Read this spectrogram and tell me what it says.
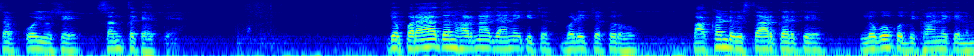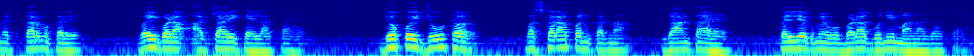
सब कोई उसे संत कहते हैं। जो पराया धन हरना जाने की चत, बड़ी चतुर हो पाखंड विस्तार करके लोगों को दिखाने के निमित्त कर्म करे वही बड़ा आचार्य कहलाता है। जो कोई झूठ और मस्करापन करना जानता है कलयुग में वो बड़ा गुनी माना जाता है।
